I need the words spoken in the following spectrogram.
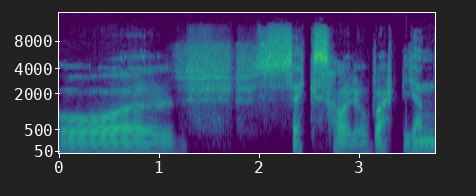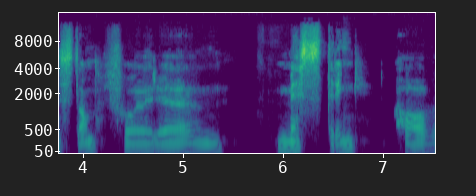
Og sex har jo vært gjenstand for mestring av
